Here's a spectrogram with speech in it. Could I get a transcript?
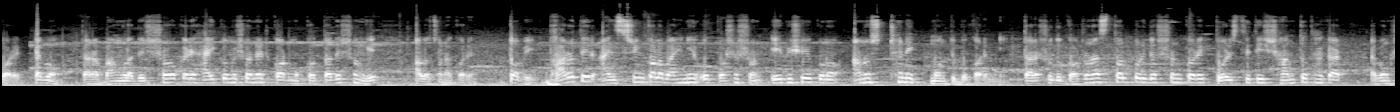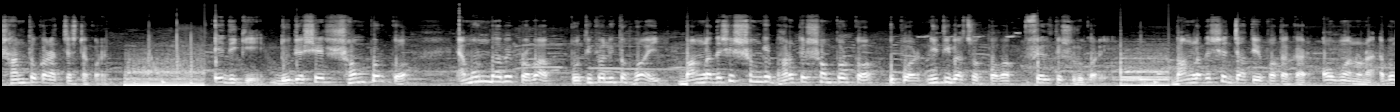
করেন এবং তারা বাংলাদেশ সহকারী হাইকমিশনের কর্মকর্তাদের সঙ্গে আলোচনা করেন। তবে ভারতের আইন শৃঙ্খলা বাহিনী ও প্রশাসন এ বিষয়ে কোনো আনুষ্ঠানিক মন্তব্য করেননি। তারা শুধু ঘটনাস্থল পরিদর্শন করে, পরিস্থিতি শান্ত থাকার এবং শান্ত করার চেষ্টা করেন। এদিকে দুই দেশের সম্পর্ক এমনভাবে প্রভাব প্রতিফলিত হয়, বাংলাদেশের সঙ্গে ভারতের সম্পর্ক উপর নেতিবাচক প্রভাব ফেলতে শুরু করে। বাংলাদেশের জাতীয় পতাকার অবমাননা এবং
